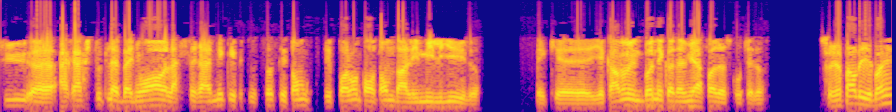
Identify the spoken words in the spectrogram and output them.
tu euh, arraches toute la baignoire, la céramique et tout ça, c'est pas long qu'on tombe dans les milliers là. Fait que, euh, il y a quand même une bonne économie à faire de ce côté-là. Tu répares des bains,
